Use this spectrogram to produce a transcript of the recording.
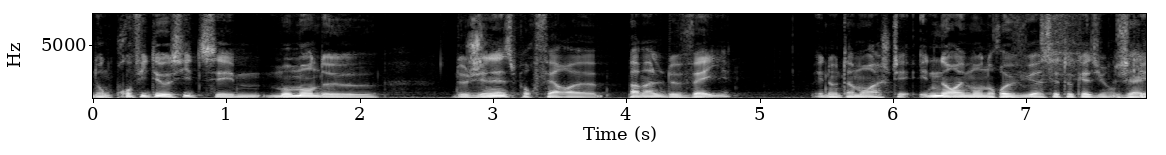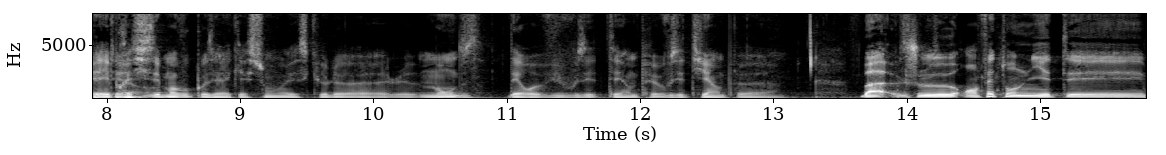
donc profité aussi de ces moments de, de genèse pour faire euh, pas mal de veille et notamment acheter énormément de revues à cette occasion. J'allais précisément vous poser la question est-ce que le, le, monde des revues vous étiez un peu, vous étiez un peu euh, Bah, je, en fait, on y était.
